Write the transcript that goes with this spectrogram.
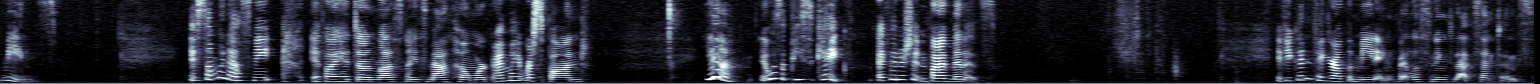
means. If someone asked me if I had done last night's math homework, I might respond, Yeah, it was a piece of cake. I finished it in five minutes. If you couldn't figure out the meaning by listening to that sentence,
